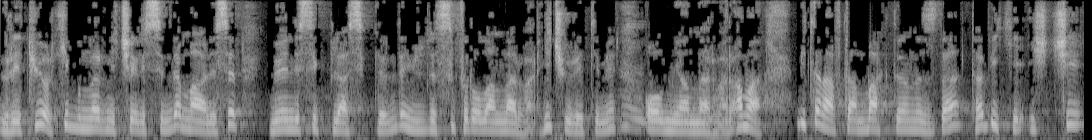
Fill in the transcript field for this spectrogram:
üretiyor ki bunların içerisinde maalesef mühendislik plastiklerinde yüzde sıfır olanlar var. Hiç üretimi olmayanlar var. Ama bir taraftan baktığınızda tabii ki işçi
